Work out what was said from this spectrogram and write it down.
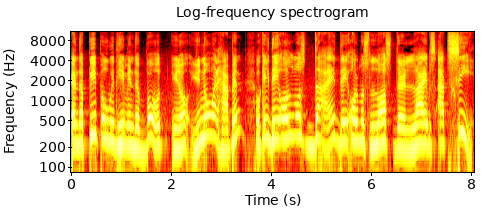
and the people with him in the boat, you know, you know what happened? Okay, they almost died, they almost lost their lives at sea.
